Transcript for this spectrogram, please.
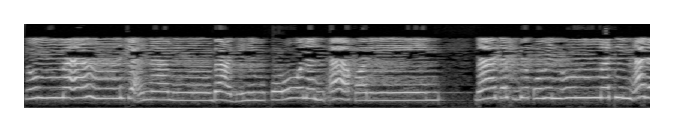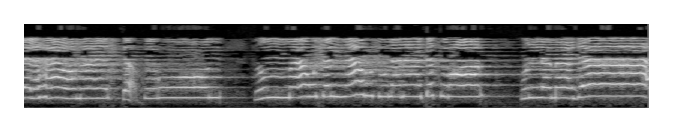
ثم أنشأنا من بعدهم قرونا آخرين. ما تسبق من أمة أجلها وما يستأخرون. ثم أرسلنا رسلنا تترى كلما جاء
